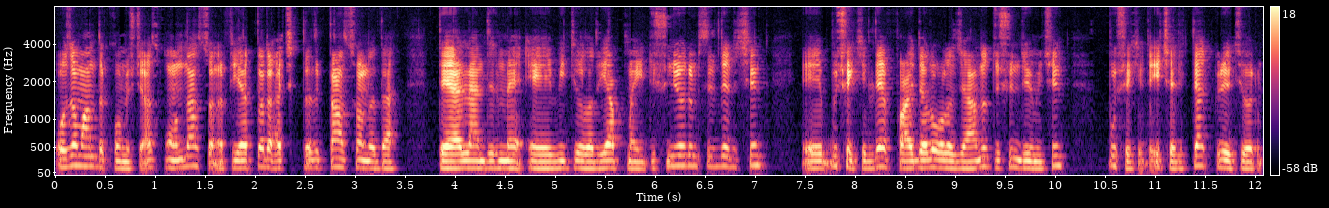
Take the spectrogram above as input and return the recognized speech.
O zaman da konuşacağız. Ondan sonra fiyatları açıkladıktan sonra da değerlendirme e, videoları yapmayı düşünüyorum sizler için. E, bu şekilde faydalı olacağını düşündüğüm için bu şekilde içerikler üretiyorum.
